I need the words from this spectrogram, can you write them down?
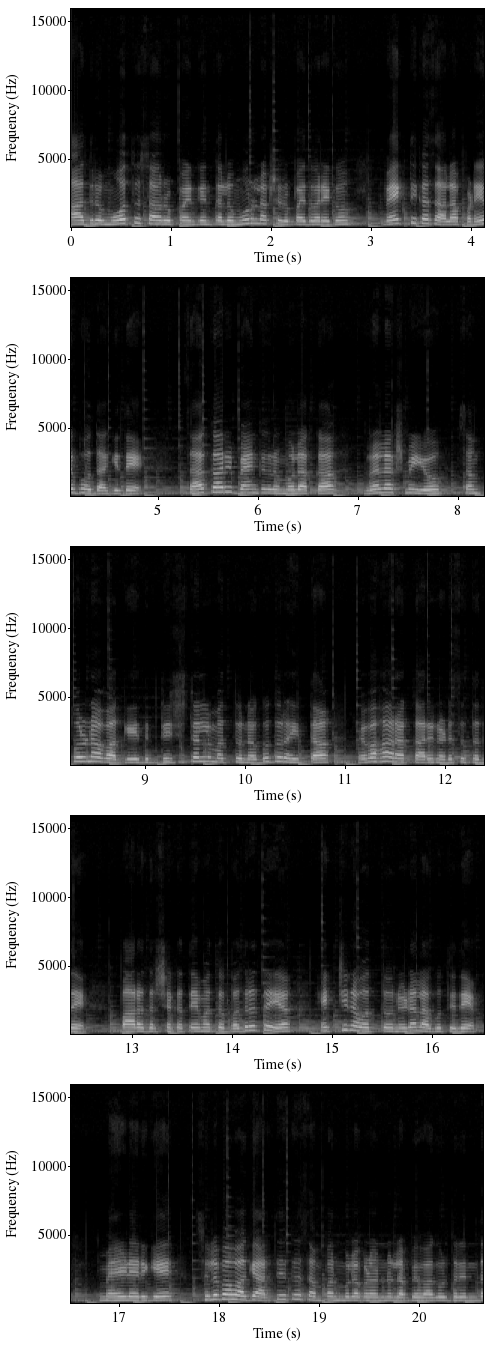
ಆದರೂ ಮೂವತ್ತು ಸಾವಿರ ರೂಪಾಯಿಗಿಂತಲೂ ಮೂರು ಲಕ್ಷ ರೂಪಾಯಿವರೆಗೂ ವೈಯಕ್ತಿಕ ಸಾಲ ಪಡೆಯಬಹುದಾಗಿದೆ. ಸಹಕಾರಿ ಬ್ಯಾಂಕ್ಗಳ ಮೂಲಕ ಗೃಹಲಕ್ಷ್ಮಿಯು ಸಂಪೂರ್ಣವಾಗಿ ಡಿಜಿಟಲ್ ಮತ್ತು ನಗದು ರಹಿತ ವ್ಯವಹಾರ ಕಾರ್ಯ ನಡೆಸುತ್ತದೆ. ಪಾರದರ್ಶಕತೆ ಮತ್ತು ಭದ್ರತೆಯ ಹೆಚ್ಚಿನ ಒತ್ತು ನೀಡಲಾಗುತ್ತಿದೆ. ಮಹಿಳೆಯರಿಗೆ ಸುಲಭವಾಗಿ ಆರ್ಥಿಕ ಸಂಪನ್ಮೂಲಗಳನ್ನು ಲಭ್ಯವಾಗುವುದರಿಂದ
